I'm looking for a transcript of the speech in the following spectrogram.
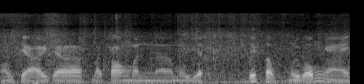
Hỗ trợ cho bà con mình ờ, mùa dịch. Tiếp tục 14 ngày.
